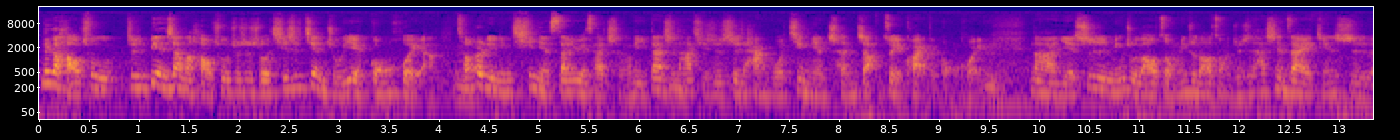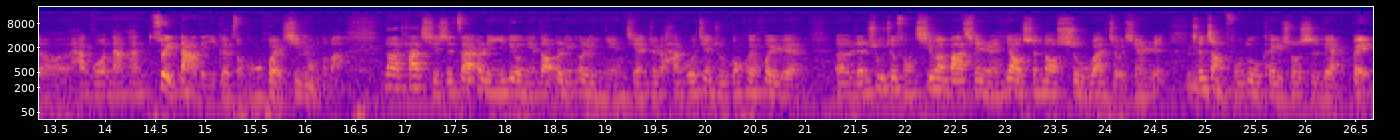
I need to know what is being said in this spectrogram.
那个好处就是变相的好处，就是说，其实建筑业工会啊，嗯。从二零零七年三月才成立，但是它其实是韩国近年成长最快的工会。嗯那也是民主老总，民主老总就是他现在已经是呃韩国南韩最大的一个总工会系统了嘛。那他其实，在二零一六年到二零二零年间，这个韩国建筑工会会员呃人数就从七万八千人要升到十五万九千人，嗯成长幅度可以说是两倍，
